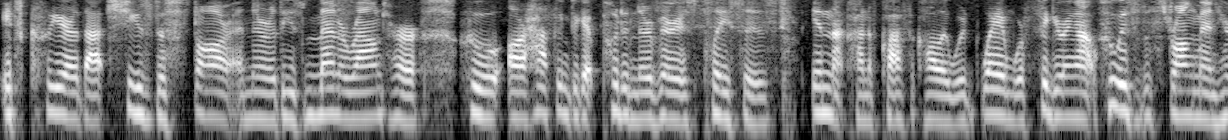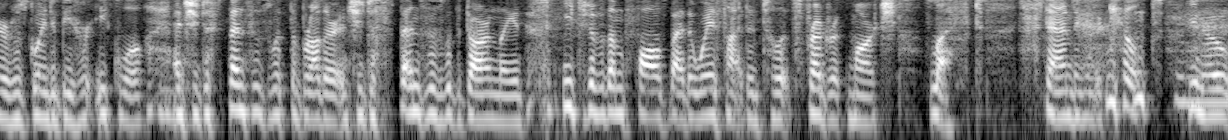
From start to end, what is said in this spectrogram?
It's clear that she's the star and there are these men around her who are having to get put in their various places in that kind of classic Hollywood way. And we're figuring out who is the strong man here who's going to be her equal. And she dispenses with the brother and she dispenses with Darnley. And each of them falls by the wayside until it's Fredric March left, standing in a kilt, you know,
